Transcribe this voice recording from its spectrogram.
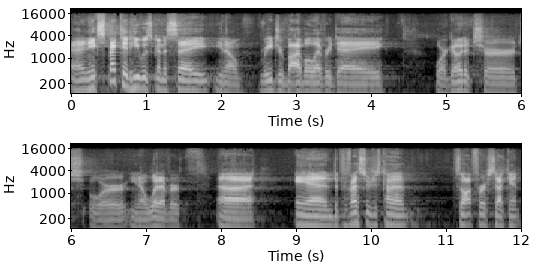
and he expected he was going to say, you know, read your Bible every day or go to church or, you know, whatever. Uh, and the professor just kind of thought for a second.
